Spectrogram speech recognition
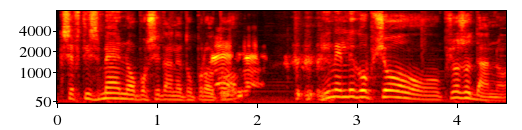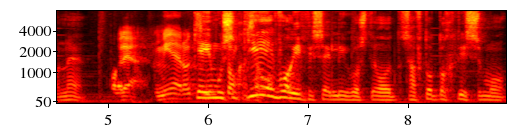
ξεφτισμένο όπως ήταν το πρώτο. Ναι, ναι. Είναι λίγο πιο, πιο ζωντανό, ναι. Ωραία. Μία ερώτηση. Και η που το μουσική έχασα εγώ. βοήθησε λίγο στο, σε αυτό το χτίσιμο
